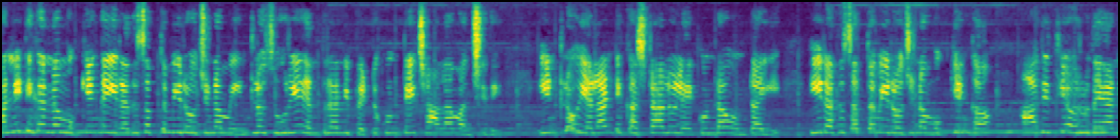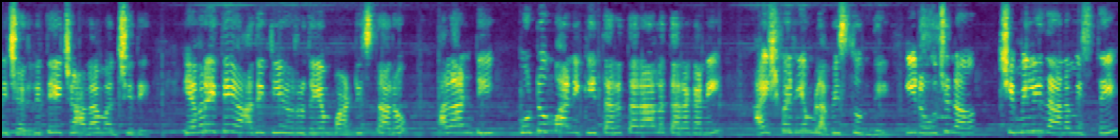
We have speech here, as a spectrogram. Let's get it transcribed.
అన్నిటికన్నా ముఖ్యంగా ఈ రథసప్తమి రోజున మీ ఇంట్లో సూర్య యంత్రాన్ని పెట్టుకుంటే చాలా మంచిది. ఇంట్లో ఎలాంటి కష్టాలు లేకుండా ఉంటాయి. ఈ రథసప్తమి రోజున ముఖ్యంగా ఆదిత్య హృదయాన్ని చదివితే చాలా మంచిది. ఎవరైతే ఆదిత్య హృదయం పాటిస్తారో అలాంటి కుటుంబానికి తరతరాల తరగని ఐశ్వర్యం లభిస్తుంది. ఈ రోజున చిమిలి దానం ఇస్తే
